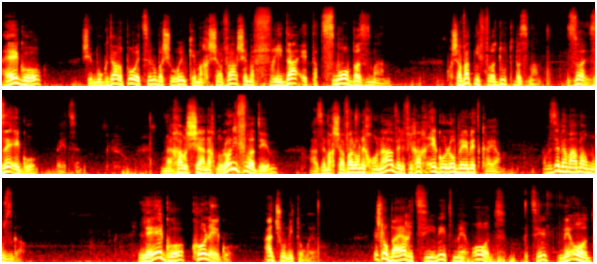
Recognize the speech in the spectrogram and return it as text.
האגו, שמוגדר פה אצלנו בשיעורים כמחשבה שמפרידה את עצמו בזמן, מחשבת נפרדות בזמן. זה, זה אגו בעצם. מאחר שאנחנו לא נפרדים, אז זו מחשבה לא נכונה, ולפיכך אגו לא באמת קיים. אבל זה במאמר מוסגר. לאגו, כל אגו, עד שהוא מתעורר, יש לו בעיה רצינית מאוד, רצינית מאוד,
